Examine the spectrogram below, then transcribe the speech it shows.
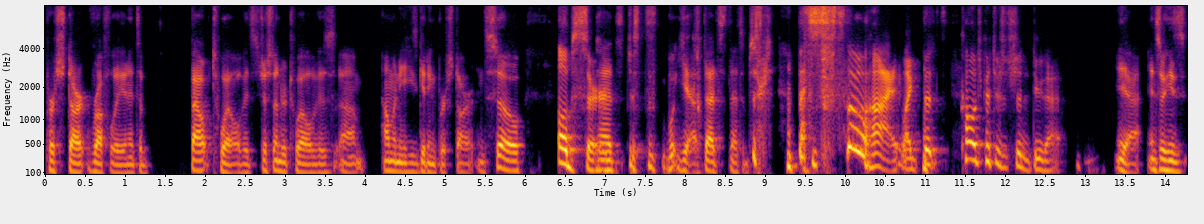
per start roughly, and it's about 12. It's just under 12 is um, how many he's getting per start, and so absurd. That's just well, yeah, that's that's absurd. that's so high. Like the college pitchers shouldn't do that. Yeah, and so he's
